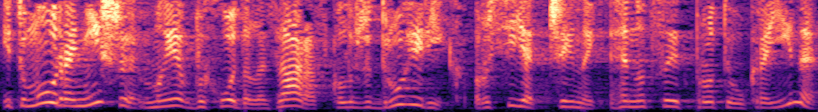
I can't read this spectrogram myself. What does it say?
І тому раніше ми виходили зараз, коли вже другий рік Росія чинить геноцид проти України.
